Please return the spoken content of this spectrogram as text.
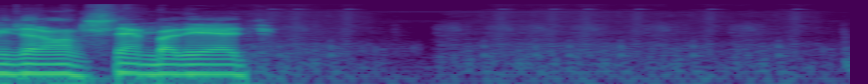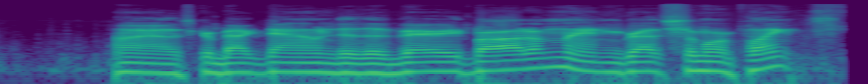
Means I don't have to stand by the edge. Alright, let's go back down to the very bottom and grab some more planks.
